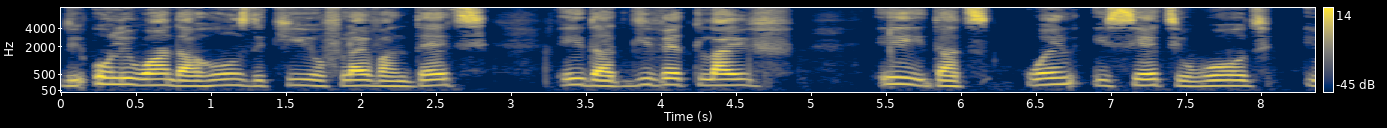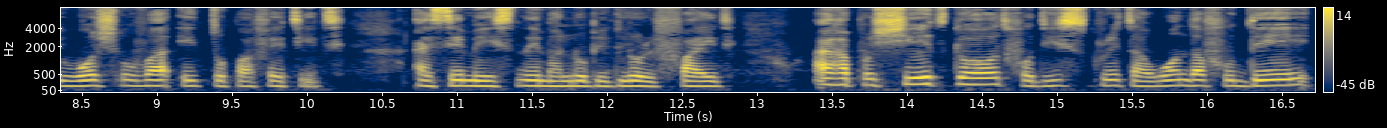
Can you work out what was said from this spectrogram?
the only one that holds the key of life and death, he that giveth life, he that when he saith a word, he watch over it to perfect it. I say, may his name alone be glorified. I appreciate God for this great and wonderful day.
